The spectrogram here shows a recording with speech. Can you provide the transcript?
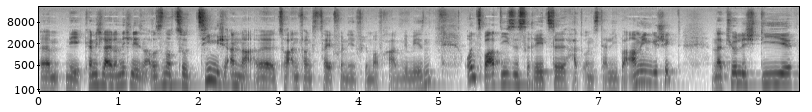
Ähm, nee, kann ich leider nicht lesen, aber es ist noch so ziemlich an, äh, zur Anfangszeit von den Flimmerfragen gewesen. Und zwar dieses Rätsel hat uns der liebe Armin geschickt. Natürlich die,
